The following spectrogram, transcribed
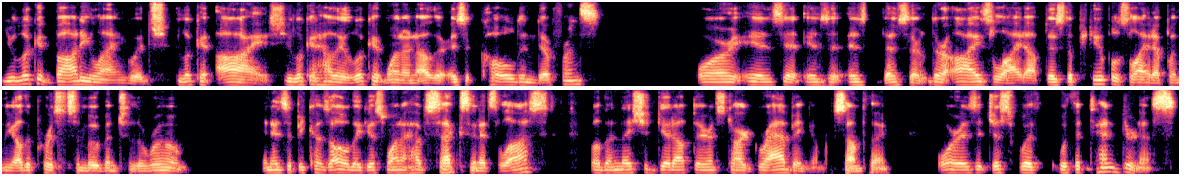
You look at body language, look at eyes, you look at how they look at one another. Is it cold indifference? Or is it is it is does their, their eyes light up? Does the pupils light up when the other person move into the room? And is it because oh they just want to have sex and it's lust? Well then they should get up there and start grabbing them or something. Or is it just with with a tenderness?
